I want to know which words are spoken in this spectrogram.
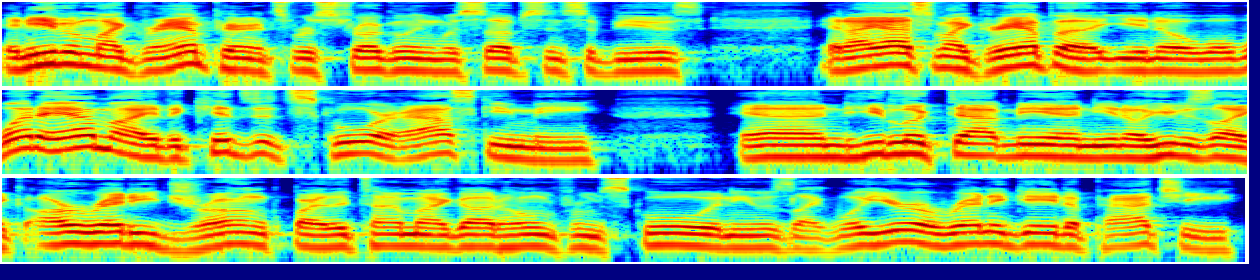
And even my grandparents were struggling with substance abuse. And I asked my grandpa, you know, well, what am I? The kids at school are asking me. And he looked at me and, you know, he was like already drunk by the time I got home from school. And he was like, well, you're a renegade Apache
